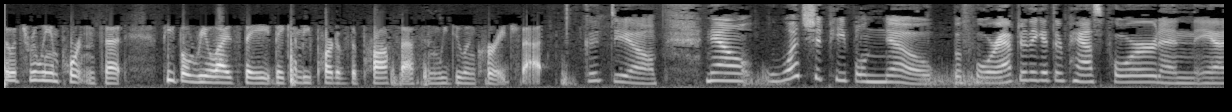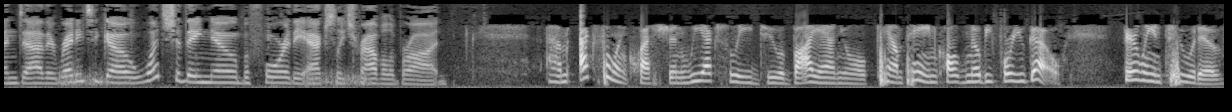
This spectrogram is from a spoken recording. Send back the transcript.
So it's really important that people realize they, they can be part of the process, and we do encourage that. Good deal. Now, what should people know before, after they get their passport and and uh, they're ready to go? What should they know before they actually travel abroad? Um, excellent question. We actually do a biannual campaign called Know Before You Go. Fairly intuitive,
